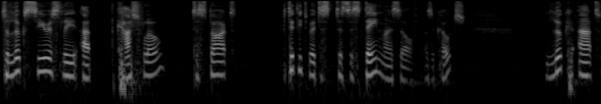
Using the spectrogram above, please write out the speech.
to look seriously at cash flow, to start, particularly to to sustain myself as a coach, look at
